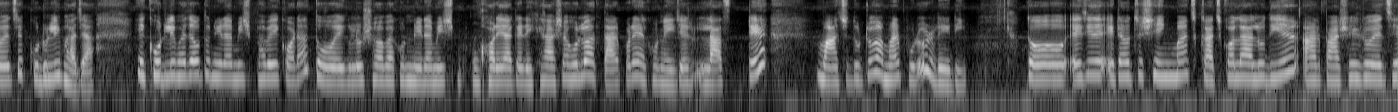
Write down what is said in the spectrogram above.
রয়েছে কুডুলি ভাজা। এই কুডলি ভাজাও তো নিরামিষভাবেই করা, তো এগুলো সব এখন নিরামিষ ঘরে আগে রেখে আসা হলো, আর তারপরে এখন এই যে লাস্টে মাছ দুটো আমার পুরো রেডি তো এই যে এটা হচ্ছে শিং মাছ, কাঁচকলা আলু দিয়ে, আর পাশেই রয়েছে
